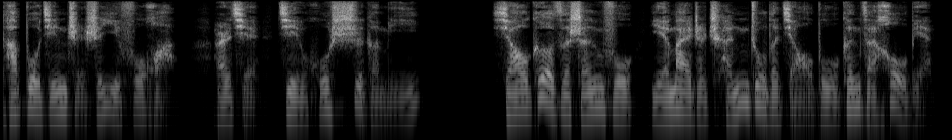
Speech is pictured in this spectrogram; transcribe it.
它不仅只是一幅画，而且近乎是个谜。小个子神父也迈着沉重的脚步跟在后边，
